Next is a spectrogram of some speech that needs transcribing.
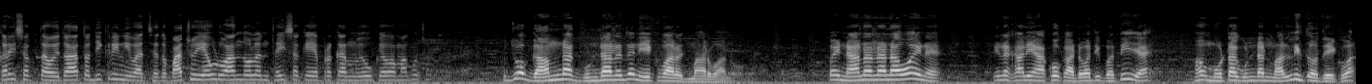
કરી શકતા હોય તો આ તો દીકરીની વાત છે. તો પાછું એવડું આંદોલન થઈ શકે એ પ્રકારનું એવું કહેવા માંગુ છો? જો ગામના ગુંડાને છે ને એક વાર જ મારવાનો પછી નાના નાના હોય ને એને ખાલી આંખો કાઢવાથી પતી જાય. હા મોટા ગુંડાને માલ લીધો હતો એકવાર.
